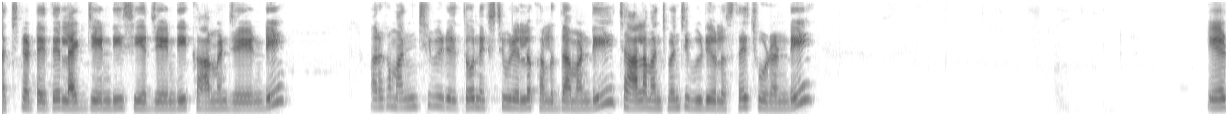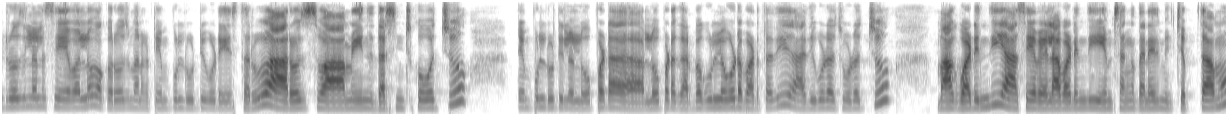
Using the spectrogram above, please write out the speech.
నచ్చినట్టయితే లైక్ చేయండి షేర్ చేయండి కామెంట్ చేయండి. మరొక మంచి వీడియోతో నెక్స్ట్ వీడియోలో కలుద్దామండి. చాలా మంచి మంచి వీడియోలు వస్తాయి చూడండి. ఏడు రోజుల సేవలో ఒకరోజు మనకు టెంపుల్ డ్యూటీ కూడా వేస్తారు ఆ రోజు స్వామిని దర్శించుకోవచ్చు. టెంపుల్ డ్యూటీలో లోపల లోపల గర్భగుడిలో కూడా పడుతుంది. అది కూడా చూడొచ్చు. మాకు పడింది. ఆ సేవ ఎలా పడింది? ఏం సంగతి అనేది మీకు చెప్తాము.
